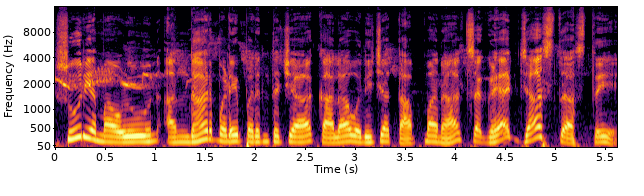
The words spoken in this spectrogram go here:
सूर्य मावळून अंधार पडेपर्यंतच्या कालावधीच्या तापमानात सगळ्यात जास्त असते.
